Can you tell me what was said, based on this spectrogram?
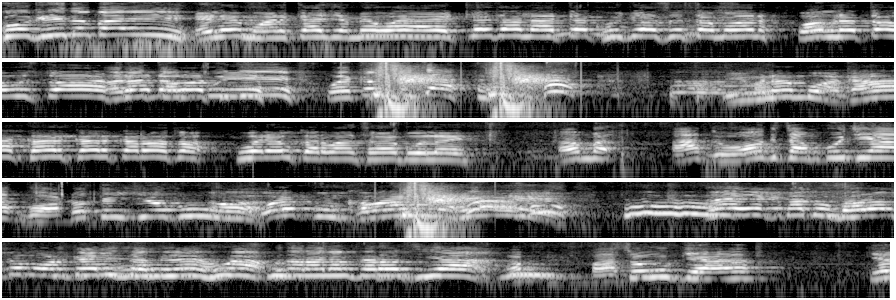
ગોગરી દબાઈ એટલે મણકા જમે હોય એટલે તો નાટક ખુજ્યો છું તમને. ઓમ નતો હુજતો અરે તળોથી. વેલકમ સીતા એમને મોઢા કર કર કરો છો. કુંવર એવું કરવાનું છે આમ આ જોવો કે ચંપુજી આ ગોડો થઈ ગયો હું ઓય પૂંખવાનું નહીં. એક બાજુ ભરો કે મોણકાની તમે. હું આખું કરો છીએ પાછો હું ક્યાં? કે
